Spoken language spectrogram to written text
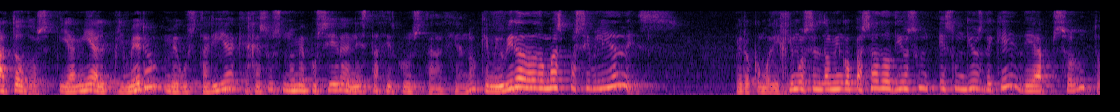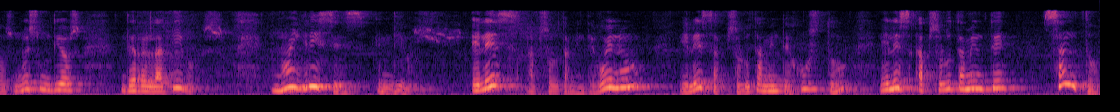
a todos y a mí al primero me gustaría que Jesús no me pusiera en esta circunstancia, ¿no? que me hubiera dado más posibilidades. Pero como dijimos el domingo pasado, Dios es un Dios de qué? De absolutos, no es un Dios de relativos. No hay grises en Dios. Él es absolutamente bueno, Él es absolutamente justo, Él es absolutamente santo.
